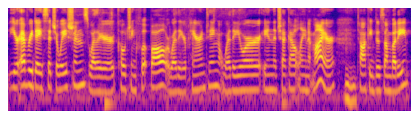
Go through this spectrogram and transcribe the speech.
your everyday situations, whether you're coaching football or whether you're parenting or whether you're in the checkout lane at Meijer talking to somebody,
